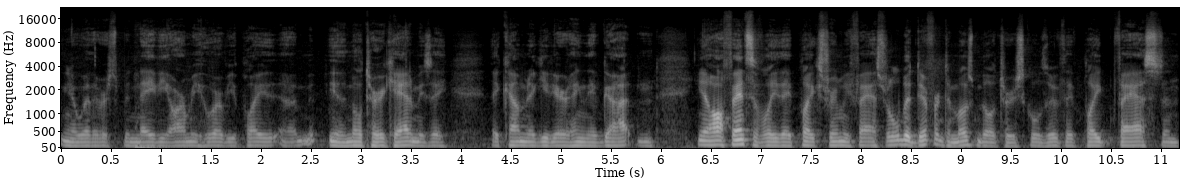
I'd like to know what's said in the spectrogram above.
You know, whether it's been Navy, Army, whoever you play, uh, you know, the military academies, they they come and they give you everything they've got. And you know, offensively, they play extremely fast. A little bit different than most military schools. If they've played fast and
